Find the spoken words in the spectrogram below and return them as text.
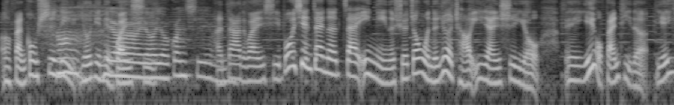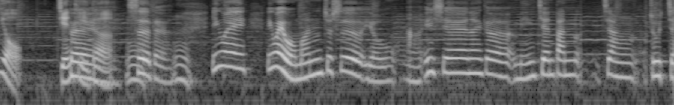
呃反共势力有点点关系，有有，有关系，很大的关系。不过现在呢，在印尼呢，学中文的热潮依然是有，诶，也有繁体的，也有简体的，嗯、是的，嗯。因为，因为我们就是有嗯、呃、一些那个民间单位，像组织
